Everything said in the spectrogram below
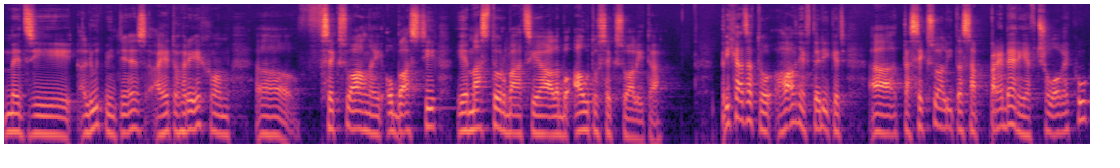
medzi ľuďmi dnes a je to hriechom e, v sexuálnej oblasti, je masturbácia alebo autosexualita. Prichádza to hlavne vtedy, keď tá sexualita sa preberie v človeku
